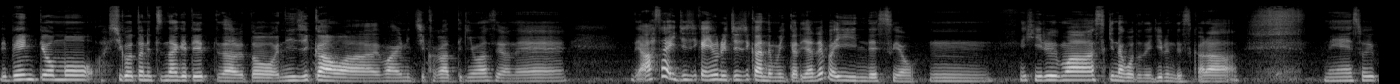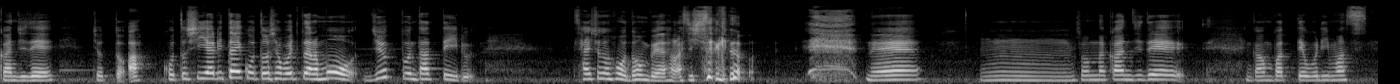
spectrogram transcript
で勉強も仕事につなげてってなると2時間は毎日かかってきますよね。で朝1時間夜1時間でもいいからやればいいんですよ。うん。昼間好きなことできるんですから。ねそういう感じでちょっとあ今年やりたいことをしゃべってたらもう10分経っている。最初の方どん兵衛の話したけど。ね。うん。そんな感じで頑張っております。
